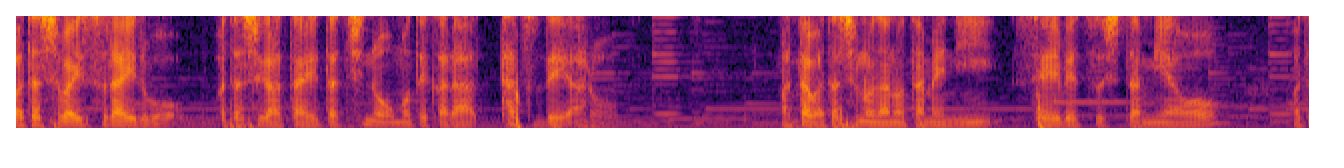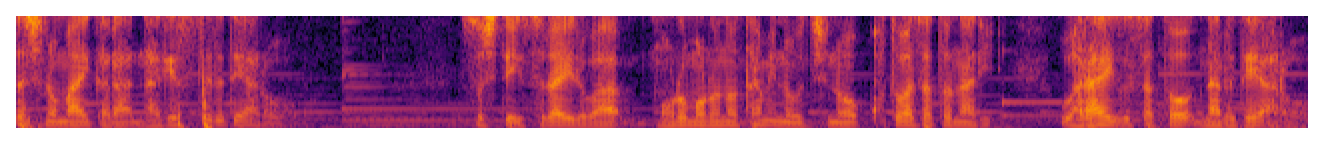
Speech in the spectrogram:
私はイスラエルを私が与えた地の表から立つであろう。また私の名のために性別した宮を私の前から投げ捨てるであろう。そしてイスラエルは諸々の民のうちのことわざとなり笑い草となるであろ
